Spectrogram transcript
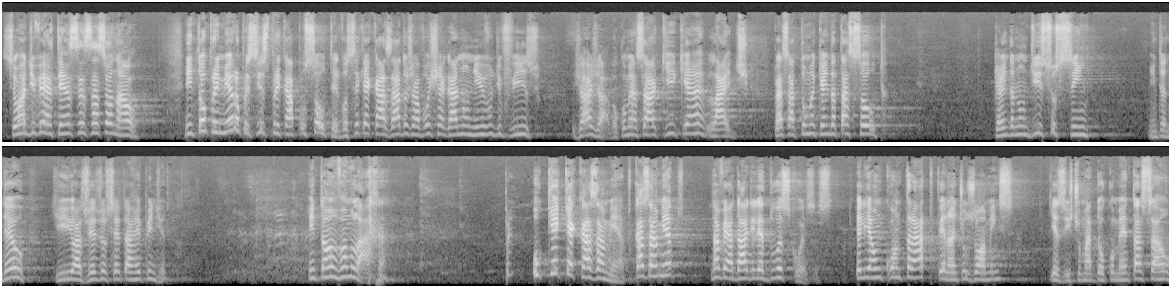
Isso é uma advertência sensacional. Então, primeiro eu preciso explicar para o solteiro. Você que é casado, eu já vou chegar num nível difícil. Já, já. Vou começar aqui que é light. Para essa turma que ainda está solta. Que ainda não disse o sim. Entendeu? Que às vezes você está arrependido. Então vamos lá. O que é casamento? Casamento, na verdade, ele é duas coisas. Ele é um contrato perante os homens, que existe uma documentação,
